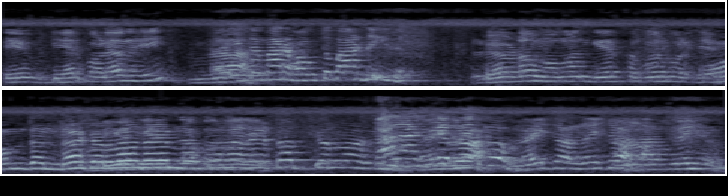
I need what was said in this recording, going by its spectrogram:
તે ઘેર પડ્યો નહીં? તમારે હમ તો બહાર નહીં. લેવડો મમન ઘેર ખબર પડશે. આમ ધંધા કરવા ને લોકોના વેટા જ કરવા લઈ જાઓ, લઈ જાઓ, લઈ જાઓ, લઈ જાઓ.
